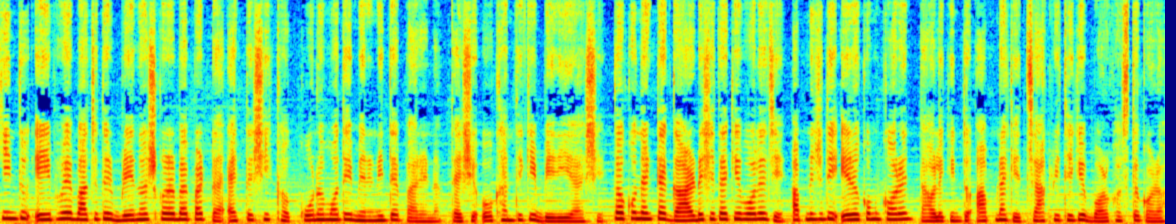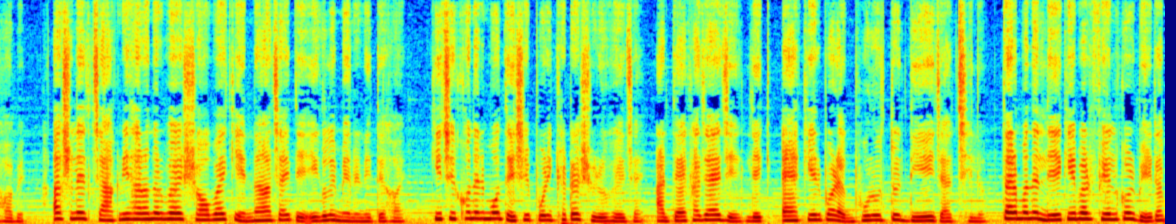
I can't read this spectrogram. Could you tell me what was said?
কিন্তু এইভাবে বাচ্চাদের ব্রেন ওয়াশ করার ব্যাপারটা একটা শিক্ষক কোনো মতেই মেনে নিতে পারে না। তাই সে ওখান থেকে বেরিয়ে আসে। তখন একটা গার্ড এসে তাকে বলে যে, আপনি যদি এরকম করেন, তাহলে কিন্তু আপনাকে চাকরি থেকে বরখাস্ত করা হবে। আসলে চাকরি হারানোর ভয়ে সবাইকে না চাইতে এগুলো মেনে নিতে হয়। কিছুক্ষণের মধ্যে সে পরীক্ষাটা শুরু হয়ে যায় আর দেখা যায় যে লেক একের পর এক ভুল উত্তর দিয়েই যাচ্ছিল। তার মানে লেক এবার ফেল করবে এটা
